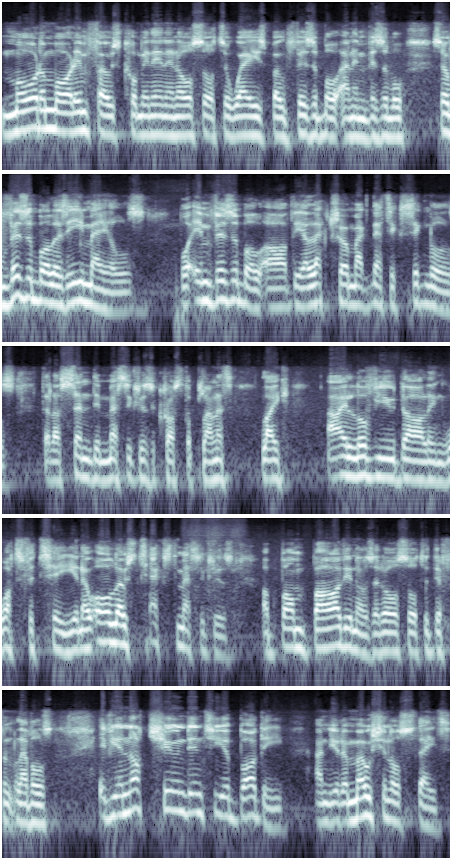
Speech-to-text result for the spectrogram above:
more and more info is coming in in all sorts of ways, both visible and invisible. So, visible is emails, but invisible are the electromagnetic signals that are sending messages across the planet, like I love you, darling. What's for tea? You know, all those text messages are bombarding us at all sorts of different levels. If you're not tuned into your body and your emotional state,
